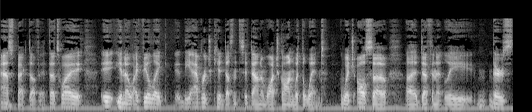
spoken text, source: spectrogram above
aspect of it. That's why, it, you know, I feel like the average kid doesn't sit down and watch Gone with the Wind, which also uh, definitely there's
